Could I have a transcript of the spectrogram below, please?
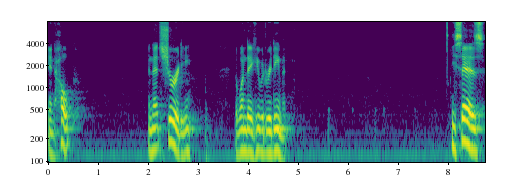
in hope and that surety that one day he would redeem it. He says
